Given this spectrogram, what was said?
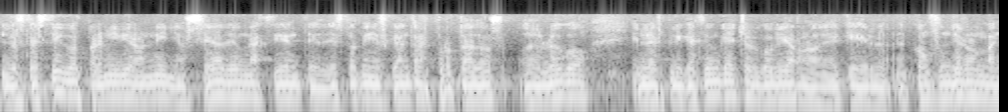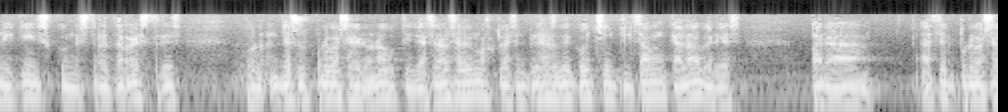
Los testigos para mí vieron niños, sea de un accidente de estos niños que eran transportados, o de luego en la explicación que ha hecho el gobierno de que confundieron maniquís con extraterrestres de sus pruebas aeronáuticas. Ahora sabemos que las empresas de coche utilizaban cadáveres para hacer pruebas eh,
